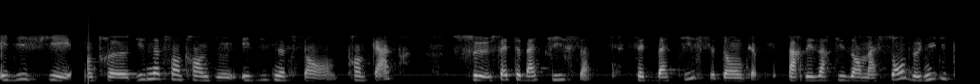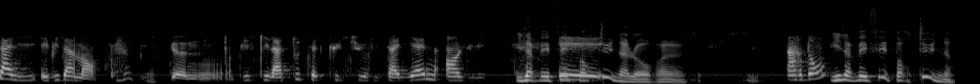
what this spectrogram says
édifier entre 1932 et 1934 cette bâtisse cette bâtisse, donc, par des artisans maçons venus d'Italie, évidemment, puisqu'il a toute cette culture italienne en lui. Il avait fait fortune alors. Hein, Pardon? Il avait fait fortune.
